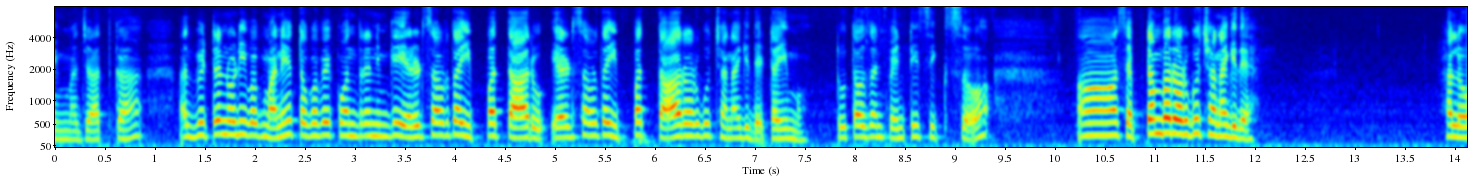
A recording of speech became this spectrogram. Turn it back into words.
ನಿಮ್ಮ ಜಾತಕ. ಅದು ಬಿಟ್ಟರೆ ನೋಡಿ ಇವಾಗ ಮನೆ ತಗೋಬೇಕು ಅಂದರೆ ನಿಮಗೆ ಎರಡು ಸಾವಿರದ ಇಪ್ಪತ್ತಾರು ಎರಡು ಸಾವಿರದ ಇಪ್ಪತ್ತಾರವರೆಗೂ ಚೆನ್ನಾಗಿದೆ time two thousand twenty six ಸೆಪ್ಟೆಂಬರ್ವರೆಗೂ ಚೆನ್ನಾಗಿದೆ. ಹಲೋ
